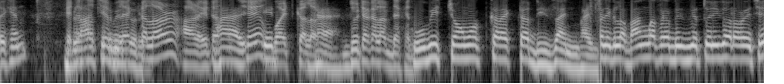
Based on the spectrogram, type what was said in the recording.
দেখেন এটা হচ্ছে ব্ল্যাক কালার আর এটা হ্যাঁ, হচ্ছে হোয়াইট কালার। দুইটা কালার দেখেন। খুবই চমৎকার একটা ডিজাইন ভাই। যেগুলো বাংলা ফ্যাব্রিক দিয়ে তৈরি করা হয়েছে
